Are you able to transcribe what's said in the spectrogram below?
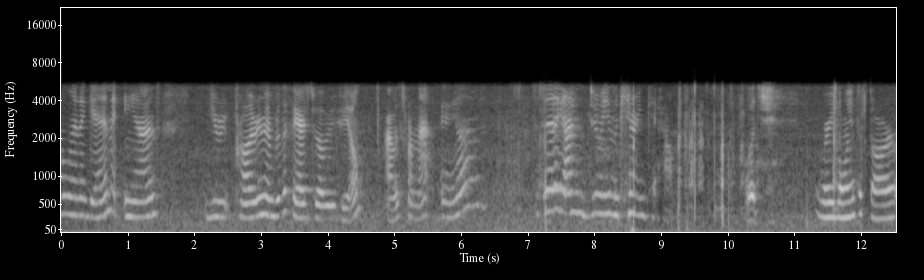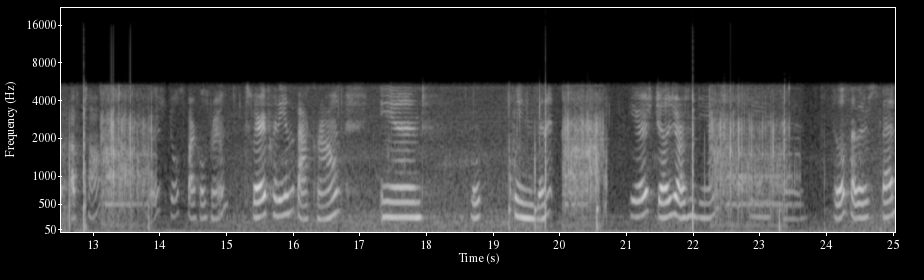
Avalynn again, and you probably remember the Ferris wheel review. I was from that, and today I'm doing the Caring Kit house, which we're going to start up top. There's Jewel Sparkle's room. It's very pretty in the background, and little queens in it. Here's Jelly Jars and Jam, Pillow Feathers bed.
